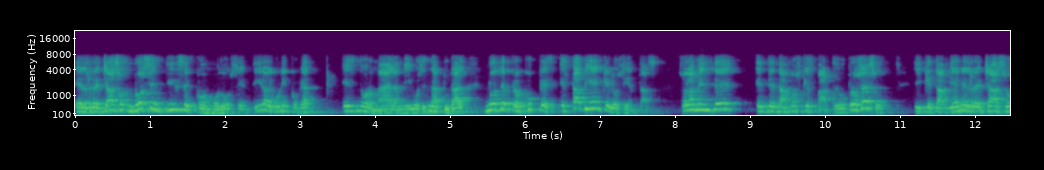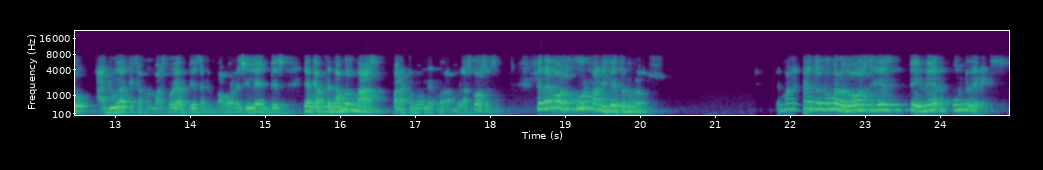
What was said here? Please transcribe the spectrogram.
el rechazo, no sentirse cómodo, sentir alguna incomodidad, es normal, amigos, es natural. No te preocupes, está bien que lo sientas. Solamente entendamos que es parte de un proceso. Y que también el rechazo ayuda a que seamos más fuertes, a que nos vamos resilientes y a que aprendamos más para cómo mejoramos las cosas. Tenemos un manifiesto número dos. El manifiesto número dos es tener un revés.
